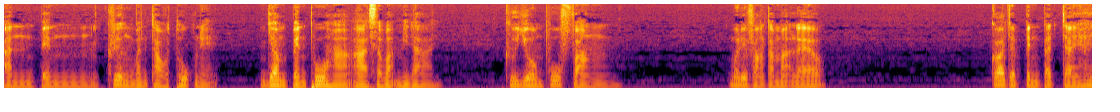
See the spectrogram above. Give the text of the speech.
อันเป็นเครื่องบรรเทาทุกเนี่ยย่อมเป็นผู้หาอาสวะไม่ได้ คือโยมผู้ฟัง เมื่อได้ฟังธรรมะแล้ว ก็จะเป็นปัจจัยให้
